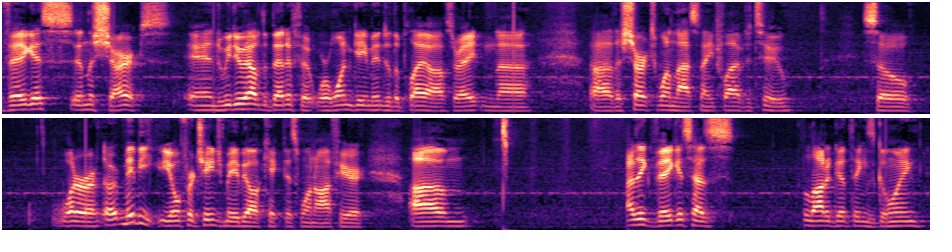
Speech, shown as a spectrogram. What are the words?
Vegas and the Sharks, and we do have the benefit. We're one game into the playoffs, right? And uh, uh, the Sharks won last night, five to two. So what are or maybe you know for a change maybe I'll kick this one off here. Um, I think Vegas has a lot of good things going.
